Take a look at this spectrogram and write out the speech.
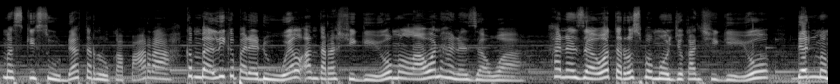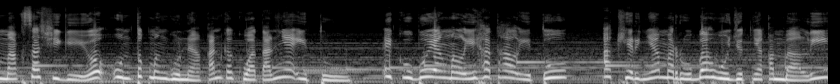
meski sudah terluka parah. Kembali kepada duel antara Shigeo melawan Hanazawa. Hanazawa terus memojokkan Shigeo dan memaksa Shigeo untuk menggunakan kekuatannya itu. Ekubo yang melihat hal itu akhirnya merubah wujudnya kembali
